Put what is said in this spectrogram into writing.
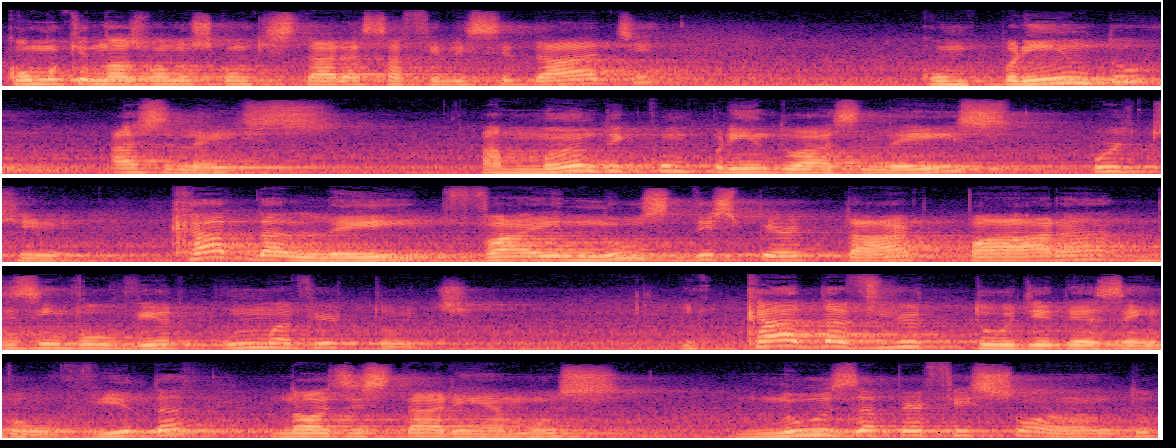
Como que nós vamos conquistar essa felicidade? Cumprindo as leis, amando e cumprindo as leis, porque cada lei vai nos despertar para desenvolver uma virtude. Em cada virtude desenvolvida, nós estaremos nos aperfeiçoando,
